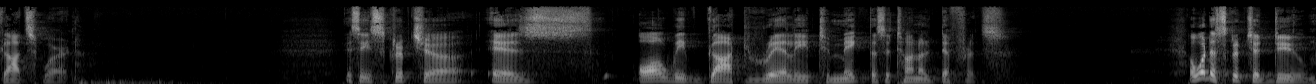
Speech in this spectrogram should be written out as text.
God's Word. You see, Scripture is all we've got really to make this eternal difference. What does Scripture do?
